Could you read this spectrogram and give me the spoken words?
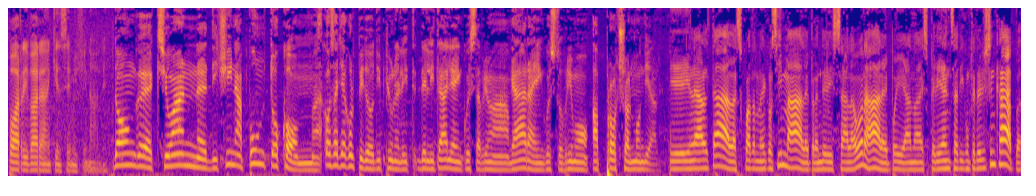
può arrivare anche in semifinale. Dong Xuan di Cina.com, cosa ti ha colpito di più dell'Italia in questa prima gara e in questo primo approccio al mondiale? In realtà la squadra non è così male, Prandelli sa lavorare, poi hanno esperienza di Confederation Cup,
